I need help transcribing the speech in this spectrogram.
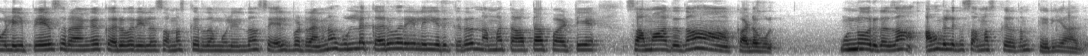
மொழி பேசுகிறாங்க கருவறையில் சமஸ்கிருத மொழியில் தான் செயல்படுறாங்கன்னா உள்ள கருவறையில் இருக்கிறது நம்ம தாத்தா பாட்டி சமாது தான் கடவுள். முன்னோர்கள் தான். அவங்களுக்கு சமஸ்கிருதம் தெரியாது.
